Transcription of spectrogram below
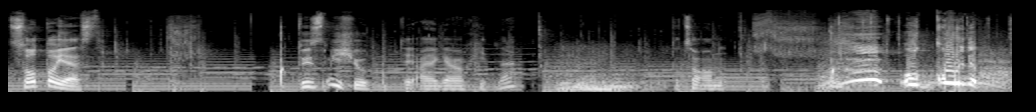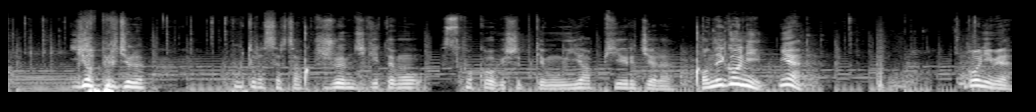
Co to jest? Tu jest misiu. Ty, a jak ja go hitnę? Co on? O kurde! Ja pierdzielę! Półtora serca. Przeżyłem dzięki temu skokowi szybkiemu. Ja pierdzielę. On mnie goni! Nie! Goni mnie.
